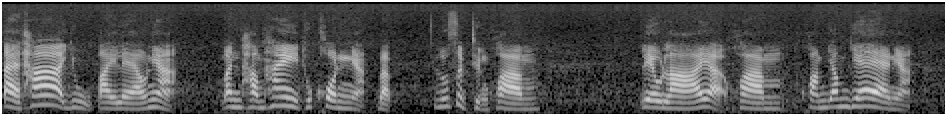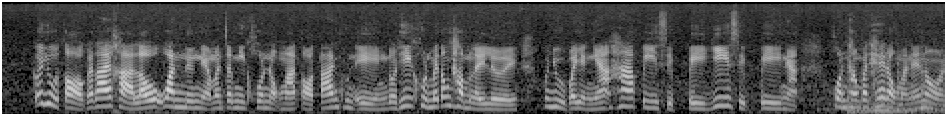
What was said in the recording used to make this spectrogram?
แต่ถ้าอยู่ไปแล้วเนี่ยมันทำให้ทุกคนเนี่ยแบบรู้สึกถึงความ เลวร้ายอะความความย่ำแย่เนี่ยก็อยู่ต่อก็ได้ค่ะ แล้ววันหนึ่งเนี่ยมันจะมีคนออกมาต่อต้านคุณเอง โดยที่คุณไม่ต้องทำอะไรเลย คุณอยู่ไปอย่างเงี้ย5ปี 10 ปี 20 ปีเนี่ยคนทั้งประเทศออกมาแน่นอน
